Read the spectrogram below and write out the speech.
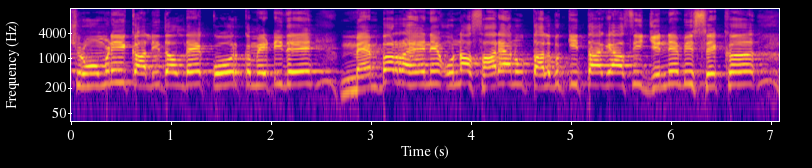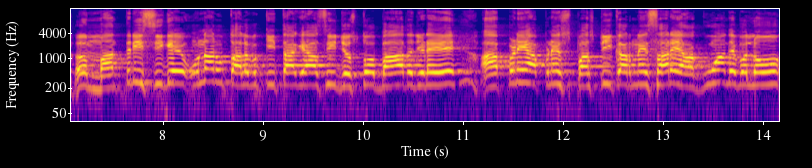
ਸ਼੍ਰੋਮਣੀ ਅਕਾਲੀ ਦਲ ਦੇ ਕੋਰ ਕਮੇਟੀ ਦੇ ਮੈਂਬਰ ਰਹੇ ਨੇ, ਉਹਨਾਂ ਸਾਰਿਆਂ ਨੂੰ ਤਲਬ ਕੀਤਾ ਗਿਆ ਸੀ। ਜਿੰਨੇ ਵੀ ਸਿੱਖ ਮੰਤਰੀ ਸੀਗੇ, ਉਹਨਾਂ ਨੂੰ ਤਲਬ ਕੀਤਾ ਗਿਆ ਸੀ। ਜਿਸ ਤੋਂ ਬਾਅਦ ਜਿਹੜੇ ਆਪਣੇ ਆਪਣੇ ਸਪਸ਼ਟੀਕਰਨ ਸਾਰੇ ਆਗੂਆਂ ਦੇ ਵੱਲੋਂ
